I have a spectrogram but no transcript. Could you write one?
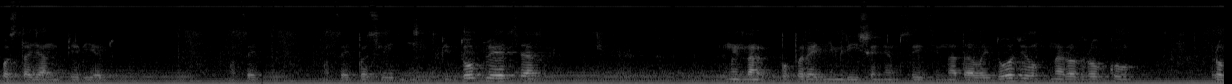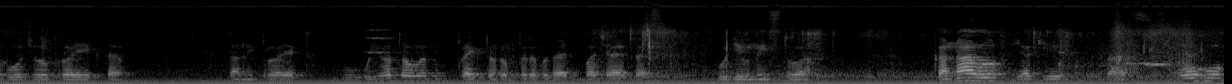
постійний період оцей, оцей послідній підтоплюється. ми на попереднім рішенням сесії надали дозвіл на розробку робочого проєкту. Даний проєкт був виготовлений. Проєктором передбачається будівництво каналу, який дасть змогу,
